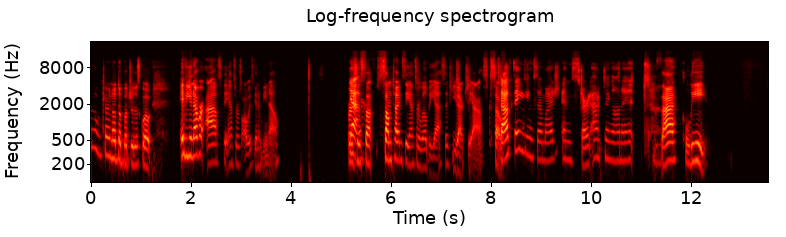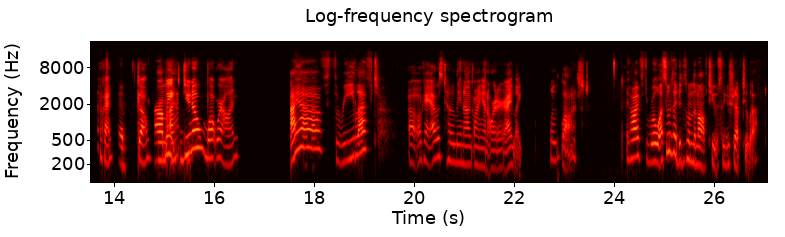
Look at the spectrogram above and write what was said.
I'm trying not to butcher this quote. If you never ask, the answer is always going to be no. Yeah. Some, sometimes the answer will be yes if you actually ask. So stop thinking so much and start acting on it. exactly. Okay, Okay. go. Um, Wait, I, do you know what we're on? I have three left. Oh, okay. I was totally not going in order. I like was lost. If I have three, well, as soon as I do this one, then I'll have two. So you should have two left.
